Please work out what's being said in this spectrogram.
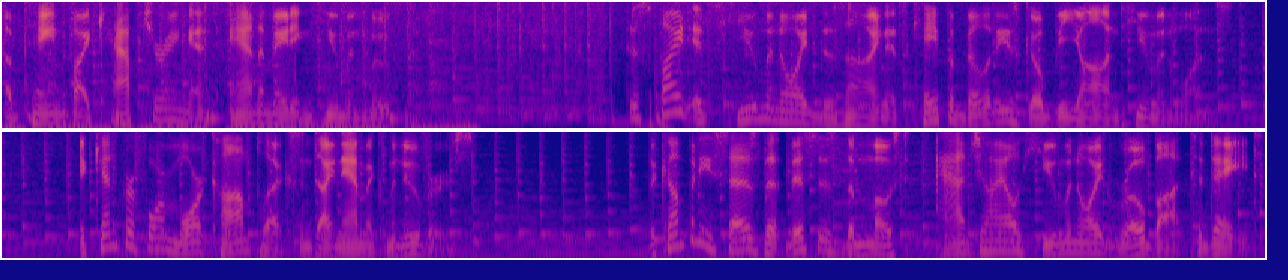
obtained by capturing and animating human movements. Despite its humanoid design, its capabilities go beyond human ones. It can perform more complex and dynamic maneuvers. The company says that this is the most agile humanoid robot to date.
